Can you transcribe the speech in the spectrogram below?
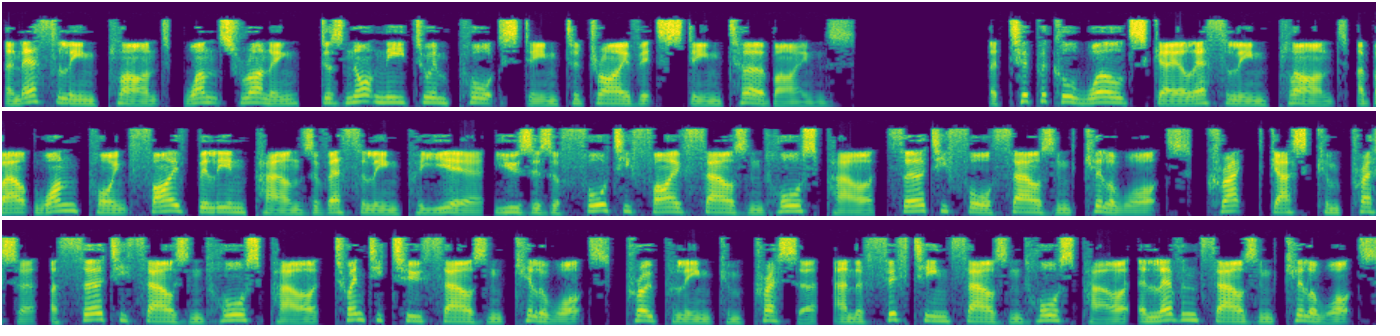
An ethylene plant, once running, does not need to import steam to drive its steam turbines. A typical world-scale ethylene plant about 1.5 billion pounds of ethylene per year uses a 45,000 horsepower 34,000 kilowatts cracked gas compressor, a 30,000 horsepower 22,000 kilowatts propylene compressor, and a 15,000 horsepower 11,000 kilowatts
